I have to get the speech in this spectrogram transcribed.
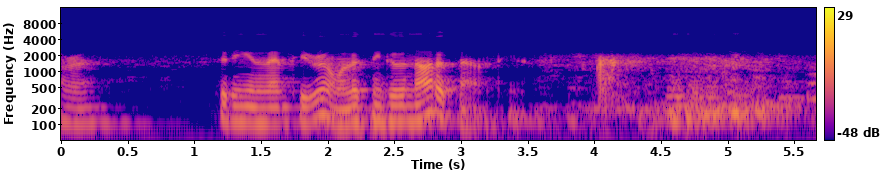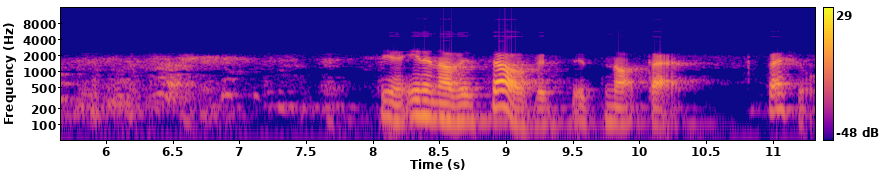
or a, sitting in an empty room or listening to the nada sound. You know. you know, in and of itself, it's, it's not that special.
